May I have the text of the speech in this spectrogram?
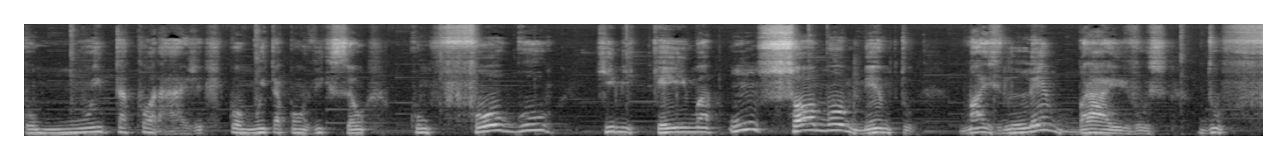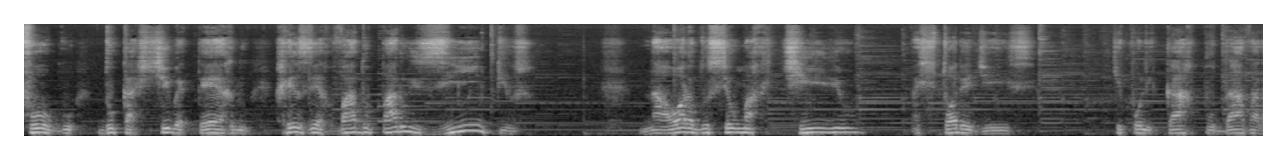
com muita coragem, com muita convicção, com fogo que me queima um só momento, mas lembrai-vos do fogo do castigo eterno reservado para os ímpios. Na hora do seu martírio, a história diz que Policarpo dava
